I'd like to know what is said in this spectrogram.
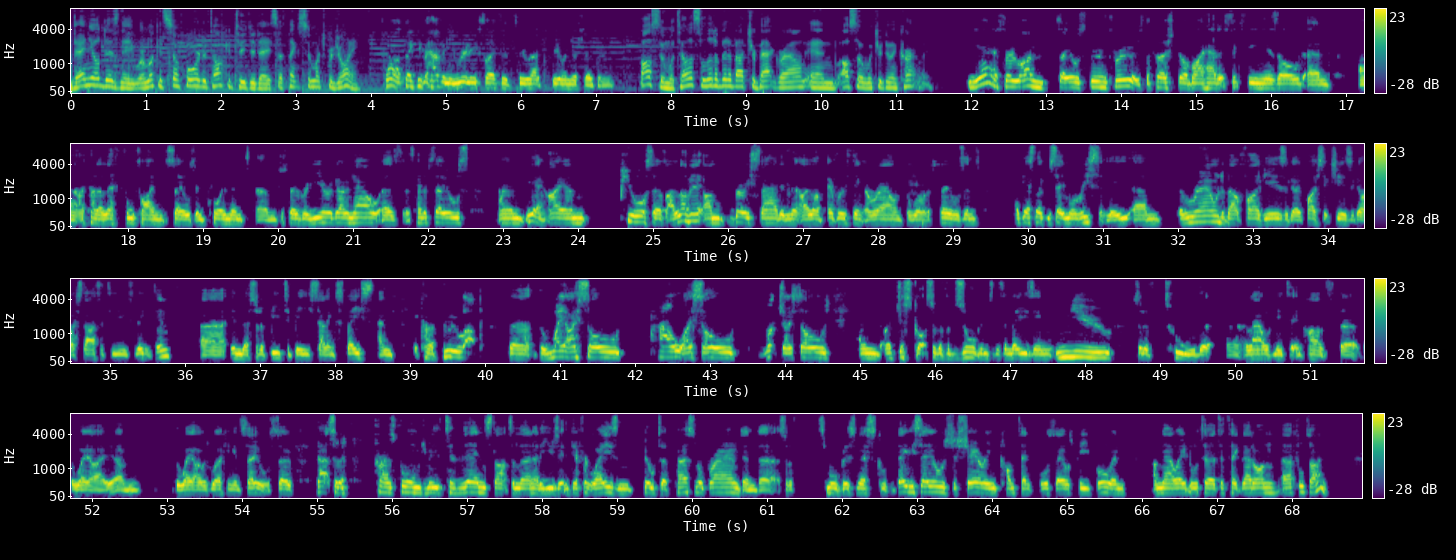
Daniel Disney, we're looking so forward to talking to you today. So thanks so much for joining. Well, thank you for having me. Really excited to, uh, to be on your show today. Awesome. Well, tell us a little bit about your background and also what you're doing currently. Yeah, so I'm sales through and through. It's the first job I had at 16 years old, and uh, I kind of left full time sales employment um, just over a year ago now as, as head of sales. And yeah, I am pure sales. I love it. I'm very sad in that I love everything around the world of sales. And I guess, like you say, more recently, um, around about five years ago, five, six years ago, I started to use LinkedIn uh, in the sort of B2B selling space. And it kind of blew up the, the way I sold, how I sold, how much I sold. And I just got sort of absorbed into this amazing new sort of tool that uh, allowed me to enhance the, the way I, um, the way I was working in sales. So that sort of transformed me to then start to learn how to use it in different ways and built a personal brand and a sort of small business called the Daily Sales, just sharing content for salespeople. And I'm now able to, to take that on uh, full time.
